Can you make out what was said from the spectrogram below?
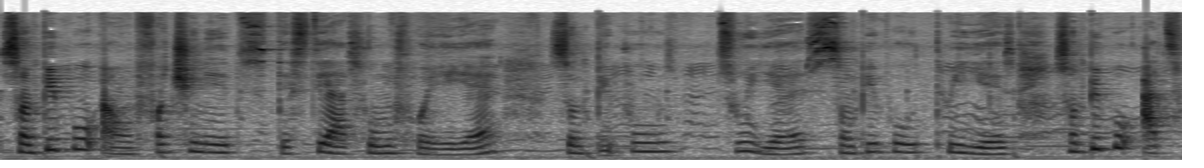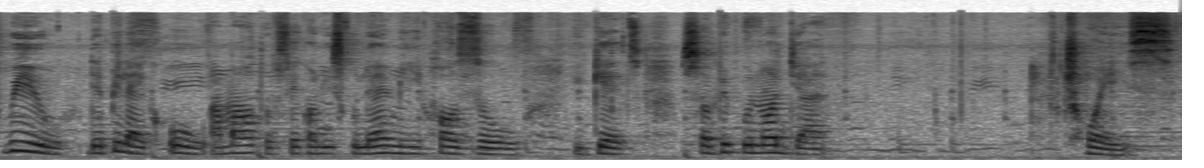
Some people are unfortunate they stay at home for a year. Some people two years. Some people three years. Some people at will they be like oh i'm out of secondary school. Let me hustle you get. Some people not their choice.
